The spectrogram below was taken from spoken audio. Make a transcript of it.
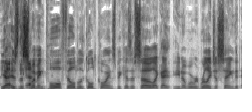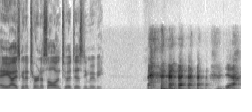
yeah, is the yeah. swimming pool filled with gold coins? Because if so, like I, you know, we're really just saying that AI is going to turn us all into a Disney movie. yeah.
